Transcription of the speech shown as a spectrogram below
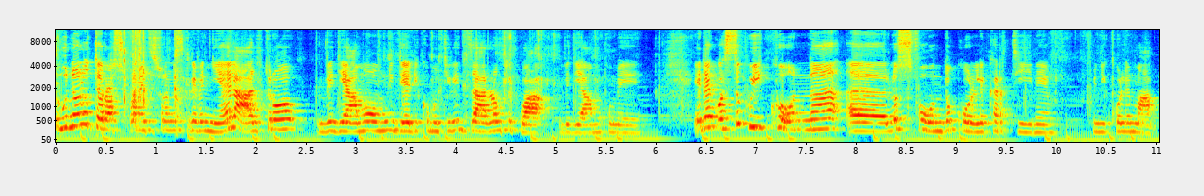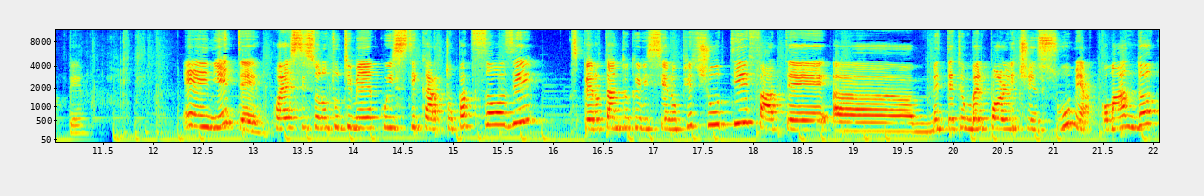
Uno lo terrò sicuramente sulla mia scrivania e l'altro vediamo un'idea di come utilizzarlo. Anche qua vediamo come ed è questo qui con eh, lo sfondo con le cartine quindi con le mappe. E niente questi sono tutti i miei acquisti cartopazzosi. Spero tanto che vi siano piaciuti. Fate uh, mettete un bel pollice in su mi raccomando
